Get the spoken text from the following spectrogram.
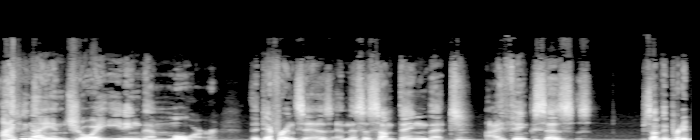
I think I enjoy eating them more. The difference is, and this is something that I think says something pretty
